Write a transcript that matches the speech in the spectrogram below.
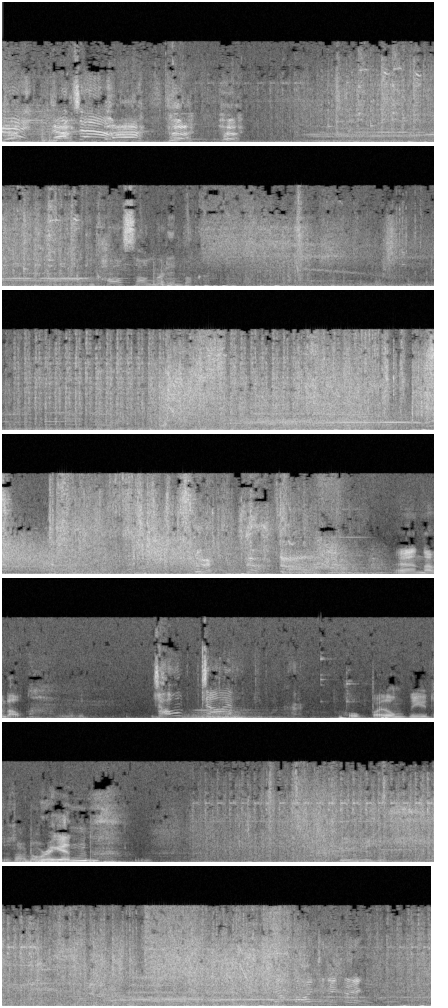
we go? Patriot, watch out. Ah. I can call Songbird and Booker. And I'm down. Don't die on me, Booker. Hope I don't need to start over again. Jesus.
